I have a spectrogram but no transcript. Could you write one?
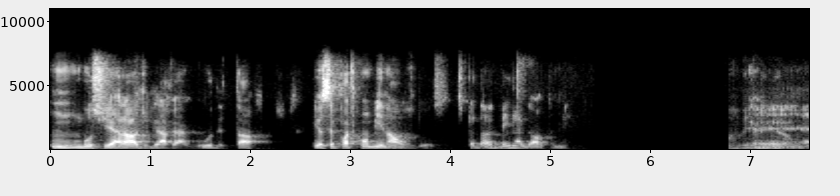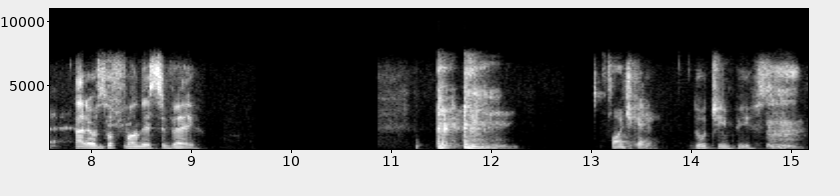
um boost geral de grave agudo e tal. E você pode combinar os dois. Esse pedal é bem legal também. É, Cara, eu sou fã desse velho. fã de quem? Do Tim Pierce.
